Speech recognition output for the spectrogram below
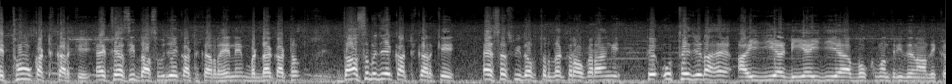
ਇੱਥੋਂ ਇਕੱਠ ਕਰਕੇ, ਇੱਥੇ ਅਸੀਂ 10 ਵਜੇ ਇਕੱਠ ਕਰ ਰਹੇ ਨੇ, ਵੱਡਾ ਇਕੱਠ। 10 ਵਜੇ ਇਕੱਠ ਕਰਕੇ ਐਸਐਸਪੀ ਦਫ਼ਤਰ ਦਾ ਘਰਾਓ ਕਰਾਂਗੇ ਤੇ ਉੱਥੇ ਜਿਹੜਾ ਹੈ ਆਈਜੀ ਆ ਡੀਆਈਜੀ ਆ, ਮੁੱਖ ਮੰਤਰੀ ਦੇ ਨਾਂ ਦੇ ਇੱਕ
